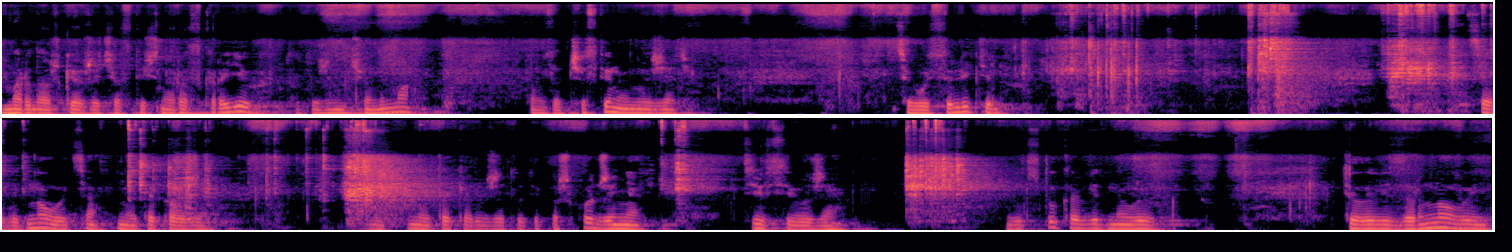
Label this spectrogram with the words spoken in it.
Мордашки я вже частично розкраїв, тут вже нічого нема. Там запчастини лежать. Це усилитель. Це відновиться, не така вже не таке вже тут і пошкодження. Ці всі вже від стука відновив. Телевізор новий.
